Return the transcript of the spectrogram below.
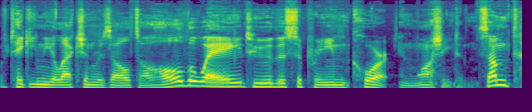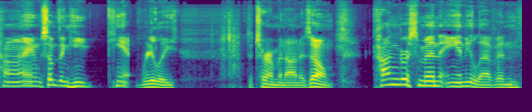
of taking the election results all the way to the Supreme Court in Washington. Sometime something he can't really determine on his own. Congressman Andy Levin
